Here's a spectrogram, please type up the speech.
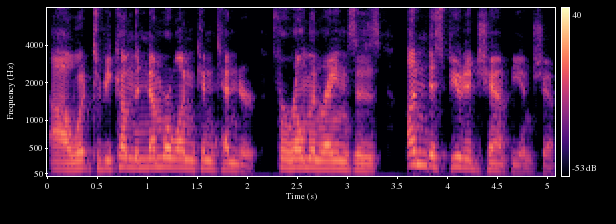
Uh, to become the number one contender for Roman Reigns's undisputed championship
